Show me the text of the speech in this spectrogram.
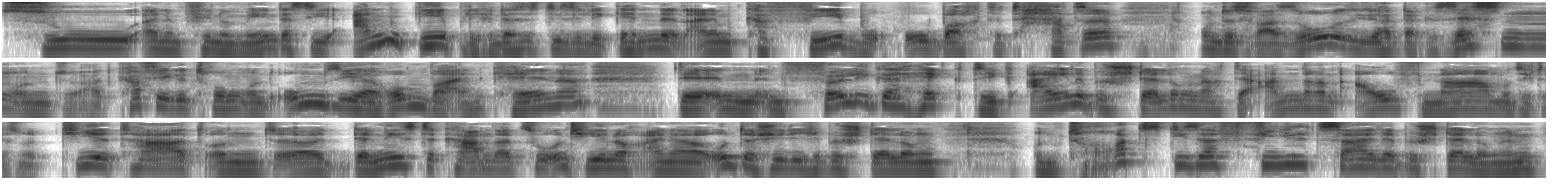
zu einem Phänomen, das sie angeblich, und das ist diese Legende, in einem Café beobachtet hatte. Und es war so, sie hat da gesessen und hat Kaffee getrunken und um sie herum war ein Kellner, der in, in völliger Hektik eine Bestellung nach der anderen aufnahm und sich das notiert hat. Und äh, der nächste kam dazu und hier noch eine unterschiedliche Bestellung. Und trotz dieser Vielzahl der Bestellungen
